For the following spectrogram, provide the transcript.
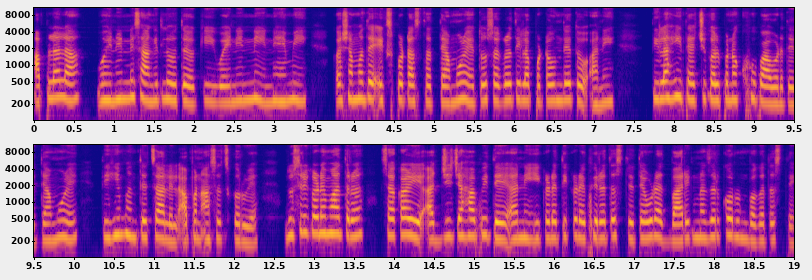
आपल्याला वहिनींनी सांगितलं होतं की वहिनींनी नेहमी कशामध्ये एक्सपर्ट असतात त्यामुळे तो सगळं तिला पटवून देतो आणि तिलाही त्याची कल्पना खूप आवडते. त्यामुळे तीही म्हणते चालेल आपण असंच करूया. दुसरीकडे मात्र सकाळी आजी चहा पिते आणि इकडे तिकडे फिरत असते तेवढ्यात बारीक नजर करून बघत असते.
